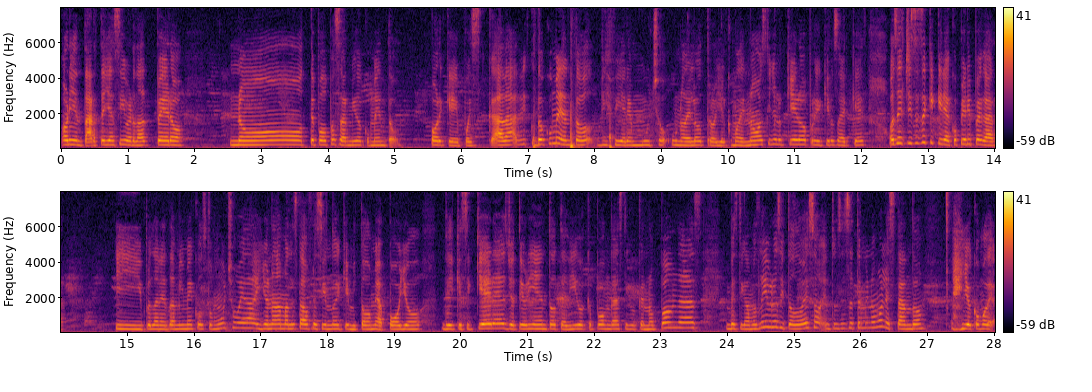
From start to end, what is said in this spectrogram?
orientarte y así, ¿verdad? Pero no te puedo pasar mi documento porque pues cada documento difiere mucho uno del otro y él como de no, es que yo lo quiero porque quiero saber qué es. O sea, el chiste es de que quería copiar y pegar. Y pues la neta a mí me costó mucho, ¿verdad? Y yo nada más le estaba ofreciendo de que mi todo me apoyo, de que si quieres yo te oriento, te digo que pongas, te digo que no pongas, investigamos libros y todo eso. Entonces se terminó molestando y yo como de...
